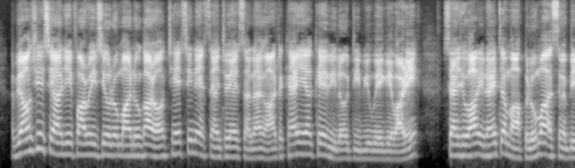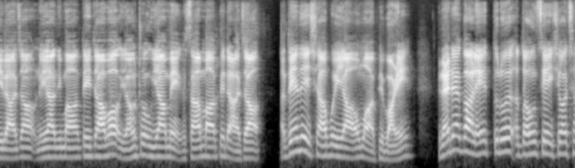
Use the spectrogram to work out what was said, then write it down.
။အပြောင်းရွှေ့ဆရာကြီးဖာရီစီယိုရိုမာနိုကတော့ချဲဆီနဲ့ဆန်ချိုရဲ့ဇန်နန်းကတခန်းရက်ခဲ့ပြီလို့တီးပြဝေခဲ့ပါတယ်။ ဆန်ချိုဟာ United မှာဘလို့မှအဆင်ပြေတာကြောင့်နေရာဒီမှာတေချာပေါက်ရောင်းထုတ်ရမယ့်ကစားမဖြစ်တာကြောင့်အသင်းတွေရှာဖွေရအောင်မှာဖြစ်ပါတယ်။ United ကလည်းသူတို့အသုံးစရိတ်လျှော့ချ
